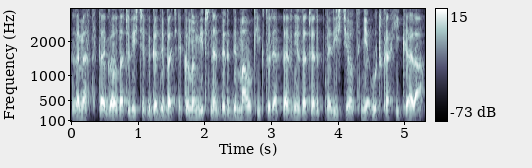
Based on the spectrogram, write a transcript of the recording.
Zamiast tego zaczęliście wygadywać ekonomiczne drdymałki, które pewnie zaczerpnęliście od nieuczka Hikela.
